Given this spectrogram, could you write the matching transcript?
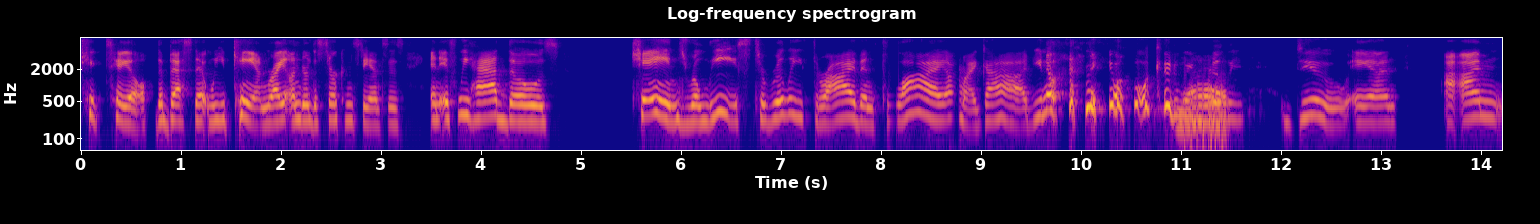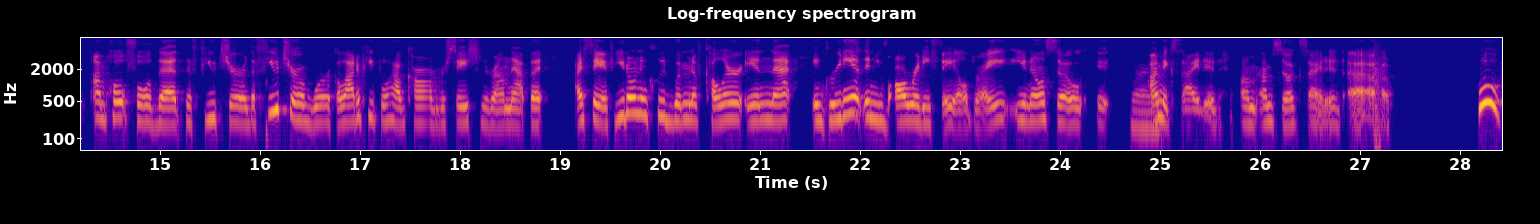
kicked tail the best that we can, right, under the circumstances. And if we had those chains released to really thrive and fly, oh my God, you know what I mean? what could yeah. we really do? And I, I'm I'm hopeful that the future, the future of work, a lot of people have conversations around that, but I say if you don't include women of color in that ingredient, then you've already failed, right? You know, so it, right. I'm excited. I'm I'm so excited. Uh, whew,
